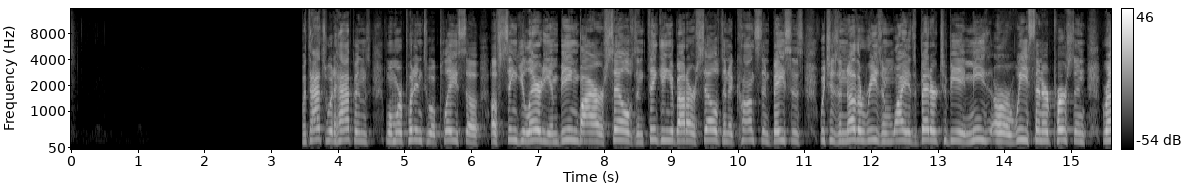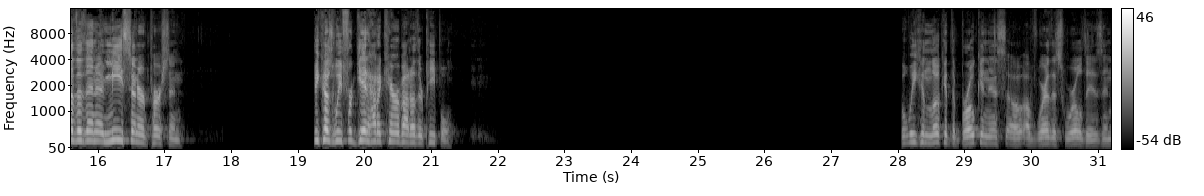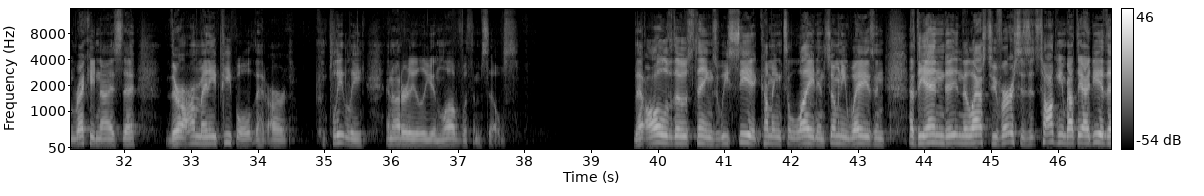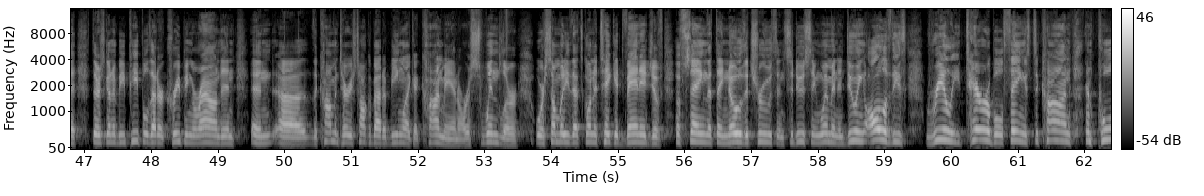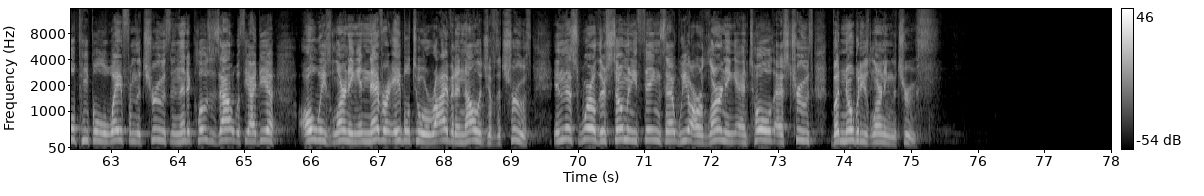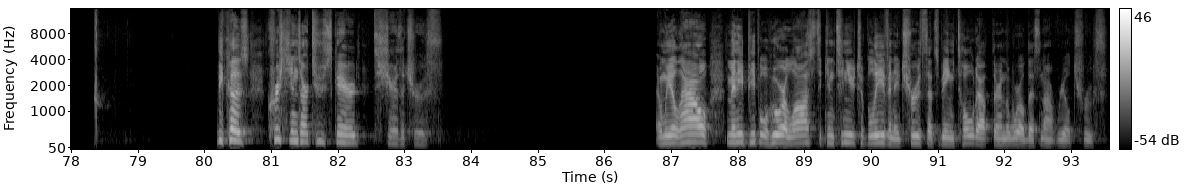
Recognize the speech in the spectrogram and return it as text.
But that's what happens when we're put into a place of, of singularity and being by ourselves and thinking about ourselves on a constant basis, which is another reason why it's better to be a me or a we centered person rather than a me centered person. Because we forget how to care about other people. But we can look at the brokenness of, of where this world is and recognize that there are many people that are completely and utterly in love with themselves. That all of those things, we see it coming to light in so many ways. And at the end, in the last two verses, it's talking about the idea that there's going to be people that are creeping around. And, and uh, the commentaries talk about it being like a con man or a swindler or somebody that's going to take advantage of, of saying that they know the truth and seducing women and doing all of these really terrible things to con and pull people away from the truth. And then it closes out with the idea always learning and never able to arrive at a knowledge of the truth. In this world, there's so many things that we are learning and told as truth, but nobody's learning the truth. Because Christians are too scared to share the truth. And we allow many people who are lost to continue to believe in a truth that's being told out there in the world that's not real truth.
